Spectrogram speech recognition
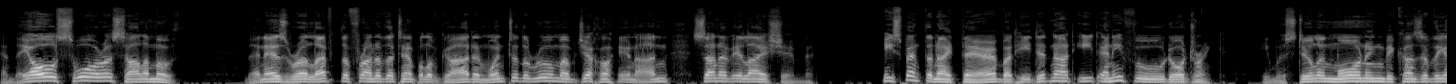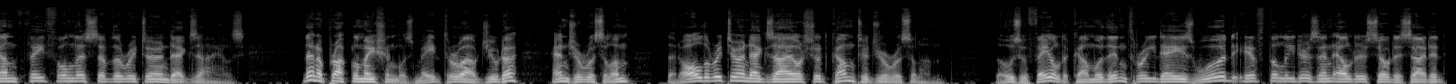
And they all swore a solemn oath. Then Ezra left the front of the temple of God and went to the room of Jehohanan, son of Eliashib. He spent the night there, but he did not eat any food or drink. He was still in mourning because of the unfaithfulness of the returned exiles. Then a proclamation was made throughout Judah and Jerusalem that all the returned exiles should come to Jerusalem. Those who failed to come within three days would, if the leaders and elders so decided,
